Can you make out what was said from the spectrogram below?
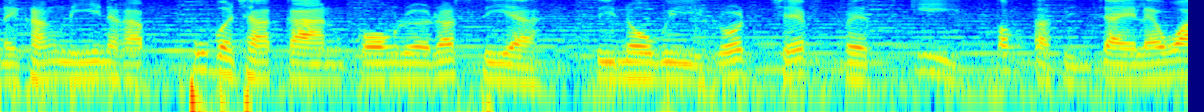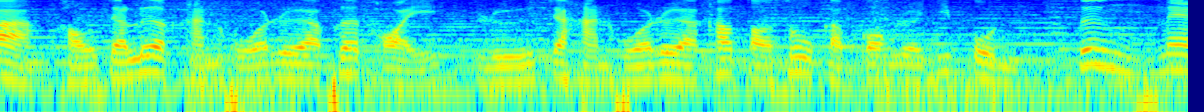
ในครั้งนี้นะครับ ผู้บัญชาการกองเรือรัสเซียซีโนวีโรดเชฟเฟสกี้ต้องตัดสินใจแล้วว่าเขาจะเลือกหันหัวเรือเพื่อถอย หรือจะหันหัวเรือเข้าต่อสู้กับกองเรือญี่ปุ่น ซึ่งแน่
